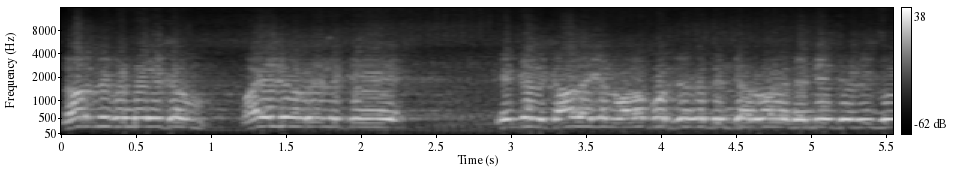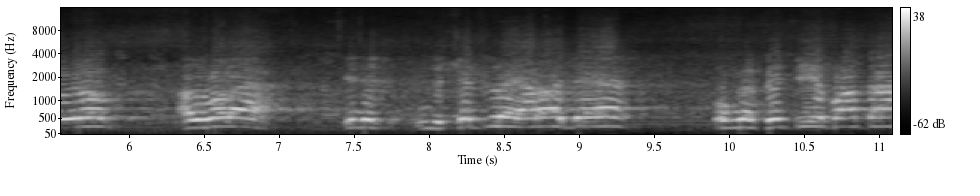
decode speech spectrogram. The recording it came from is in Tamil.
நடந்து கொண்டிருக்கும் வயதவர்களுக்கு எங்கள் காளைகள் வளப்போர் சங்கத்தின் சார்பாக நன்றியை தெரிவிக்கிறோம் அதுபோல இந்த இந்த செட்டுல யாராச்சும் உங்க பெட்டியை பார்த்தா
